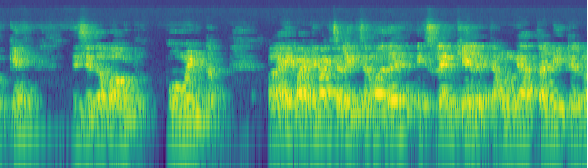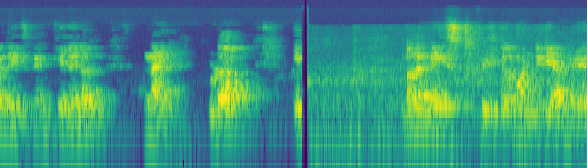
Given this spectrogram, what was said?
okay this is about momentum बघा हे पाठीमागच्या लेक्चरमध्ये एक्सप्लेन केलंय. त्यामुळे मी आता डिटेलमध्ये एक्सप्लेन केलेलं नाही. पुढं बघा नेक्स्ट फिजिकल क्वांटिटी आहे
